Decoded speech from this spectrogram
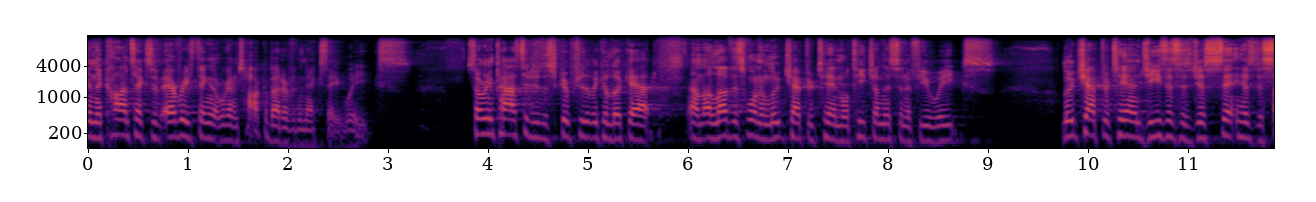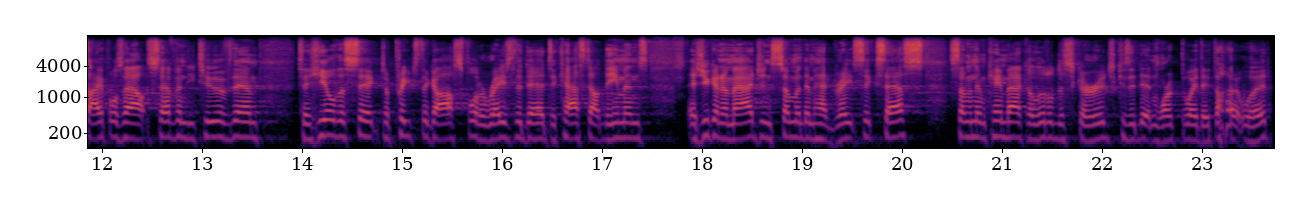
in the context of everything that we're going to talk about over the next eight weeks. So many passages of scripture that we could look at. Um, I love this one in Luke chapter 10. We'll teach on this in a few weeks. Luke chapter 10, Jesus has just sent his disciples out, 72 of them, to heal the sick, to preach the gospel, to raise the dead, to cast out demons. As you can imagine, some of them had great success. Some of them came back a little discouraged because it didn't work the way they thought it would.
